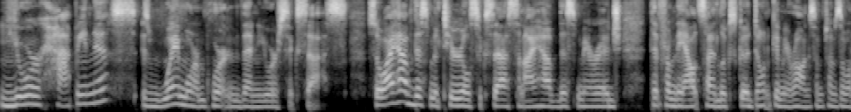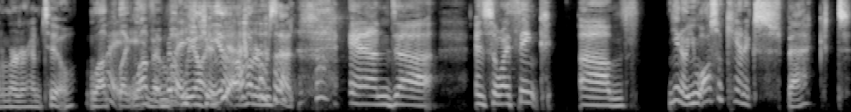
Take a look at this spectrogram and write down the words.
your happiness is way more important than your success. So I have this material success and I have this marriage that from the outside looks good. Don't get me wrong. Sometimes I want to murder him too. Love, Right, like love it's him, but we all, yeah, yeah. hundred percent. And, uh, and so I think, um, you know, you also can't expect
